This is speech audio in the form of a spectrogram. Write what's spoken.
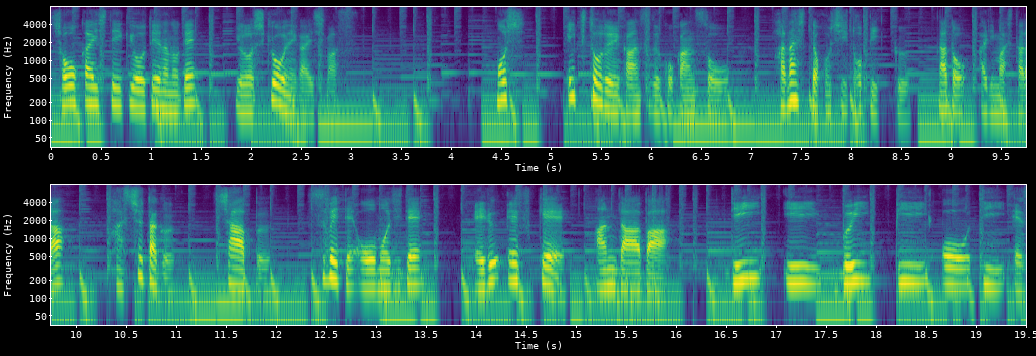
紹介していく予定なのでよろしくお願いします。もしエピソードに関するご感想、話してほしいトピックなどありましたら、ハッシュタグ、シャープすべて大文字で LFK アンダーバー DEVPODS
